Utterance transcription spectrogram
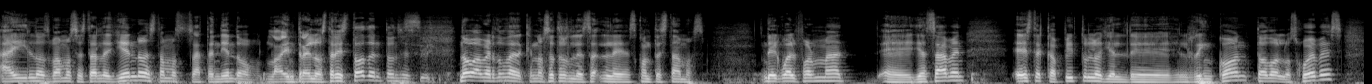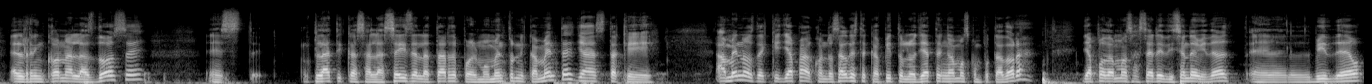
Ahí los vamos a estar leyendo, estamos atendiendo la- entre los tres todo, entonces Sí. no va a haber duda de que nosotros les, les contestamos. De igual forma, eh, ya saben, este capítulo y el del Rincón todos los jueves, el Rincón a las 12, este, pláticas a las 6 de la tarde por el momento únicamente, ya hasta que, a menos de que ya para cuando salga este capítulo ya tengamos computadora, ya podemos hacer edición de video, el video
